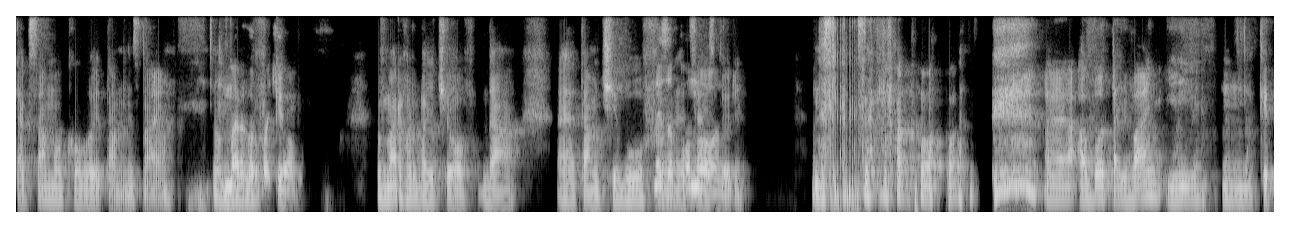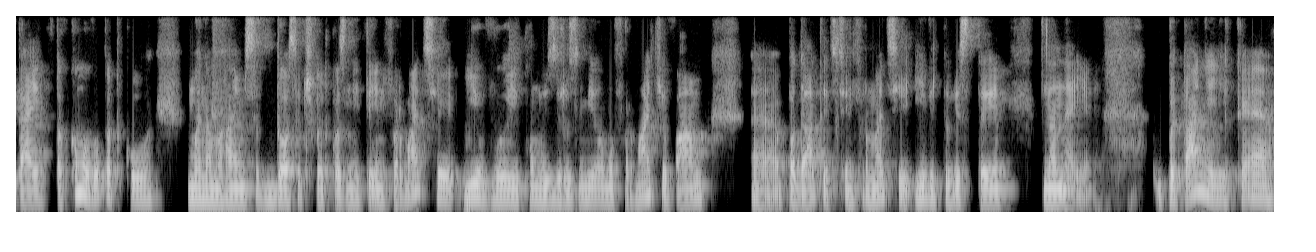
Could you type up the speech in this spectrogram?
так само, коли там не знаю, вмер Горбачов. Вмер Горбачов, да. Е, там чи був е, ця історія не заплановано. Е, або Тайвань і Китай. В такому випадку ми намагаємося досить швидко знайти інформацію і в якомусь зрозумілому форматі вам е, подати цю інформацію і відповісти на неї. Питання, яке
